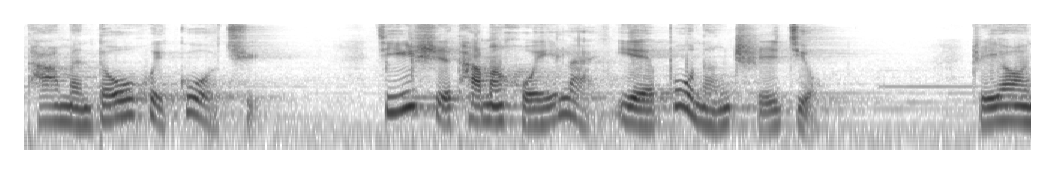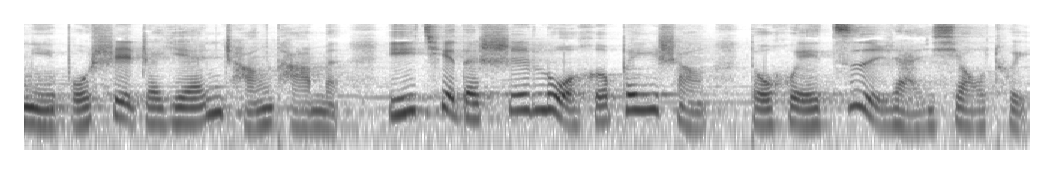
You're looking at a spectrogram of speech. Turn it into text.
他们都会过去。”即使他们回来，也不能持久。只要你不试着延长他们，一切的失落和悲伤都会自然消退。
